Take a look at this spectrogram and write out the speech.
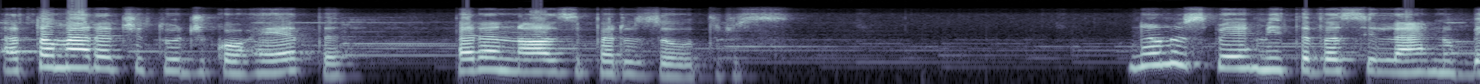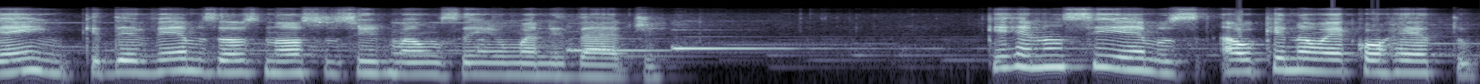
a tomar a atitude correta para nós e para os outros não nos permita vacilar no bem que devemos aos nossos irmãos em humanidade. Que renunciemos ao que não é correto,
